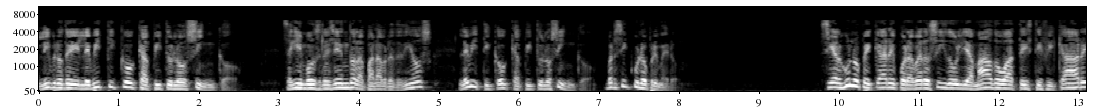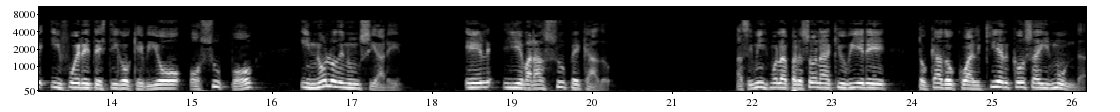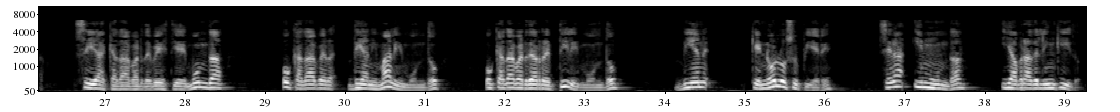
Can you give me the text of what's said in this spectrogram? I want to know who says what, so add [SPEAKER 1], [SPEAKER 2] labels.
[SPEAKER 1] Libro de Levítico capítulo 5. Seguimos leyendo la palabra de Dios, Levítico capítulo 5, versículo primero. Si alguno pecare por haber sido llamado a testificar y fuere testigo que vio o supo, y no lo denunciare, él llevará su pecado. Asimismo la persona que hubiere tocado cualquier cosa inmunda, sea cadáver de bestia inmunda, o cadáver de animal inmundo, o cadáver de reptil inmundo, bien que no lo supiere, será inmunda y habrá delinquido.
